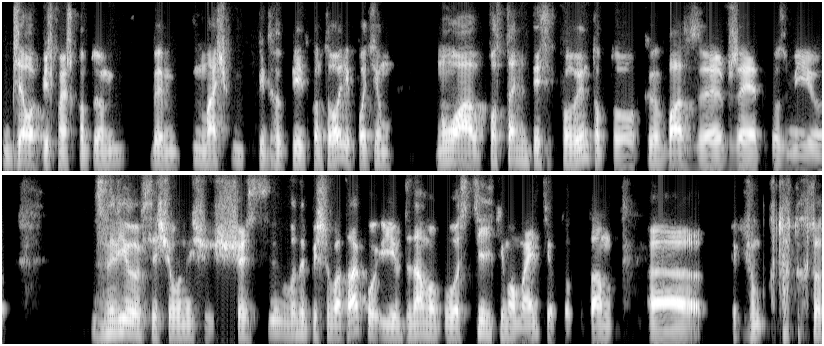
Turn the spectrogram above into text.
взяло більш-менш матч під, під контроль, і потім, ну а в останні 10 хвилин, тобто Кривбас вже, я так розумію, зневірився, що вони щось вони пішли в атаку, і в Динамо було стільки моментів. Тобто там е, хто, хто,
